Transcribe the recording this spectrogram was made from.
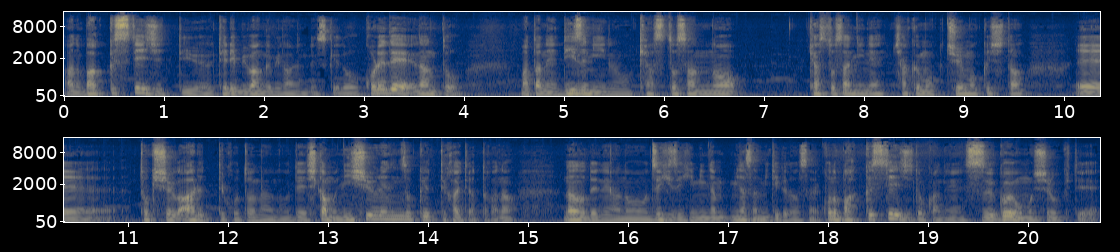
あの、バックステージっていうテレビ番組があるんですけど、これで、なんと、またね、ディズニーのキャストさんの、キャストさんにね、着目、注目した、えー特集があるってことなので、しかも2週連続って書いてあったかな。なのでね、あの、ぜひぜひみんな、皆さん見てください。このバックステージとかね、すごい面白くて、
